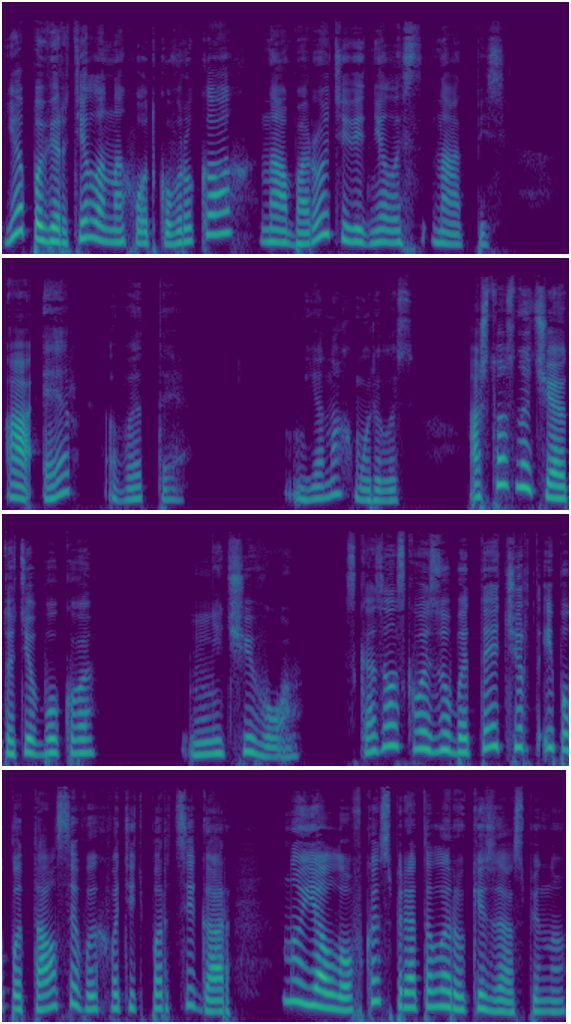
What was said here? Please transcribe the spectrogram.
Я повертела находку в руках, на обороте виднелась надпись «АРВТ». Я нахмурилась. «А что означают эти буквы?» «Ничего», — сказал сквозь зубы Тэтчерт и попытался выхватить портсигар, но я ловко спрятала руки за спину.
